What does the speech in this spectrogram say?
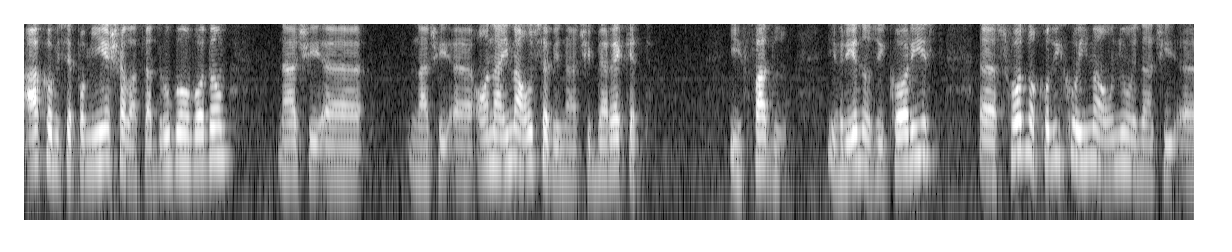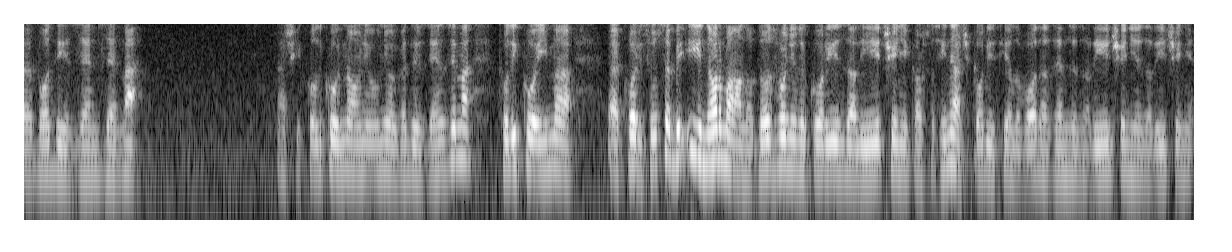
ako bi se pomiješala sa drugom vodom, znači, znači ona ima u sebi znači, bereket i fadl i vrijednost i korist, shodno koliko ima u njoj znači, vode zemzema. Znači koliko ima u njoj, u njoj vode zemzema, toliko ima E, korist u sebi i normalno dozvoljeno korist za liječenje, kao što se inače koristi jel, voda zemze za liječenje, za liječenje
